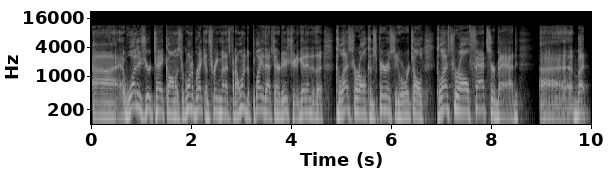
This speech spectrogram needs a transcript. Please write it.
Uh, what is your take on this? We're going to break in three minutes, but I wanted to play that to introduce you to get into the cholesterol conspiracy where we're told cholesterol, fats are bad. Uh, but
